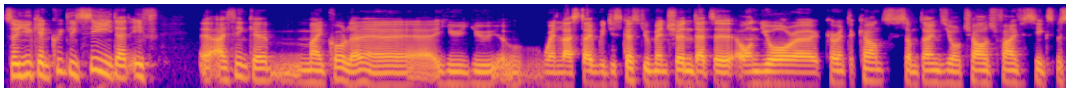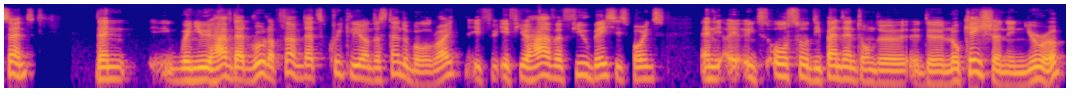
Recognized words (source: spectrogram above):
So you can quickly see that if I think, uh, Michael, uh, you, you, when last time we discussed, you mentioned that uh, on your uh, current accounts, sometimes you're charged five, six percent. Then, when you have that rule of thumb, that's quickly understandable, right? If if you have a few basis points, and it's also dependent on the the location in Europe,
